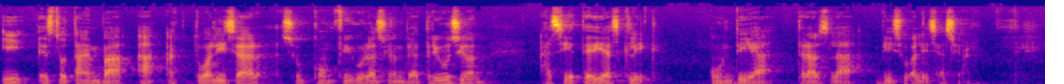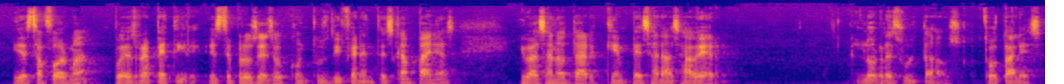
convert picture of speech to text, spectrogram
y esto también va a actualizar su configuración de atribución a 7 días clic, un día tras la visualización. Y de esta forma puedes repetir este proceso con tus diferentes campañas y vas a notar que empezarás a ver los resultados totales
